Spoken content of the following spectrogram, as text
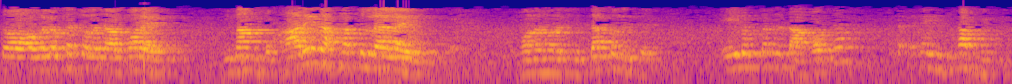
তো ওই লোকটা চলে যাওয়ার পরে ইমাম বুখারি রহমাতুল্লাহ আলাই মনে মনে সিদ্ধান্ত নিচ্ছে এই লোকটা যে দাম বলছে এটা ইনসাফ ভিত্তিক।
